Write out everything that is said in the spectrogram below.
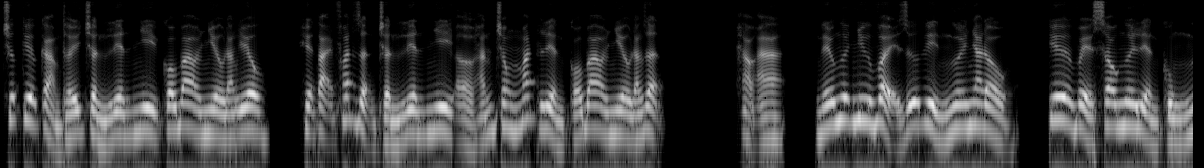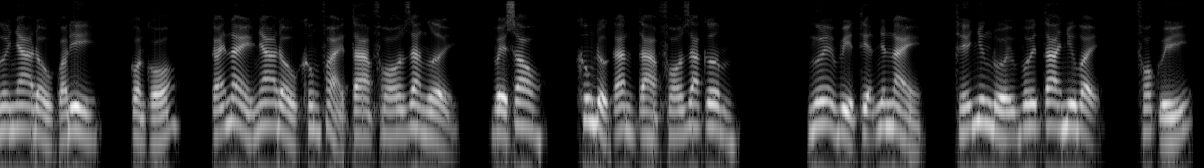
trước kia cảm thấy Trần Liên Nhi có bao nhiêu đáng yêu, hiện tại phát giận Trần Liên Nhi ở hắn trong mắt liền có bao nhiêu đáng giận. Hảo a, nếu ngươi như vậy giữ gìn ngươi nha đầu, kia về sau ngươi liền cùng ngươi nha đầu quá đi, còn có, cái này nha đầu không phải ta phó ra người, về sau, không được ăn ta phó ra cơm. Ngươi vì tiện nhân này, thế nhưng đối với ta như vậy, phó quý,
